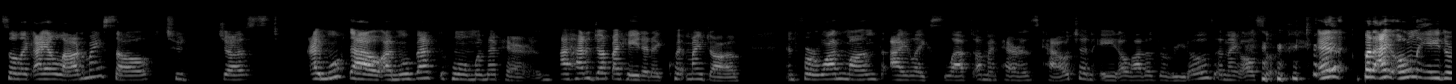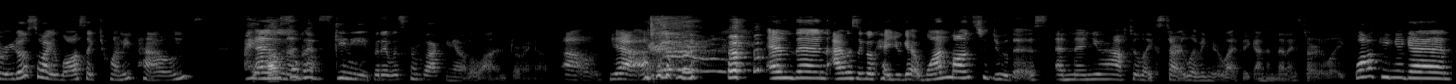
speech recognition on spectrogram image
So like I allowed myself to just. I moved out. I moved back home with my parents. I had a job I hated. I quit my job. And for one month, I like slept on my parents' couch and ate a lot of Doritos. And I also and but I only ate Doritos, so I lost like twenty pounds. I and, also got skinny, but it was from blacking out a lot and throwing up. Oh yeah. and then I was like, okay, you get one month to do this, and then you have to like start living your life again. And then I started like walking again,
